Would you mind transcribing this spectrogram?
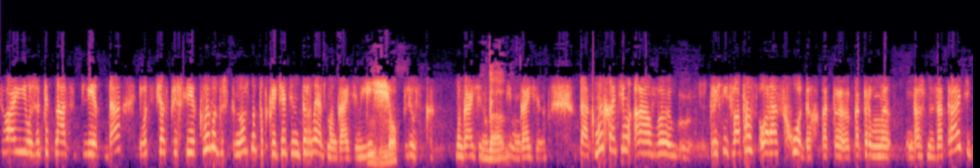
свои уже 15 лет, да, и вот сейчас пришли к выводу, что нужно подключать интернет-магазин еще, угу. плюс к магазинам, да. к магазинам. Так, мы хотим а, в, прояснить вопрос о расходах, которые, которые мы должны затратить.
